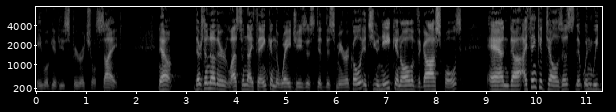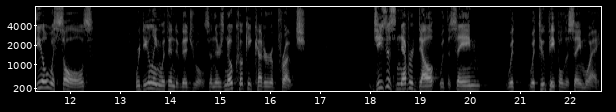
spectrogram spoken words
He will give you spiritual sight. Now, there's another lesson, I think, in the way Jesus did this miracle. It's unique in all of the Gospels. And uh, I think it tells us that when we deal with souls, we're dealing with individuals, and there's no cookie cutter approach. Jesus never dealt with the same, with, with two people the same way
